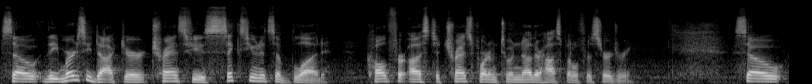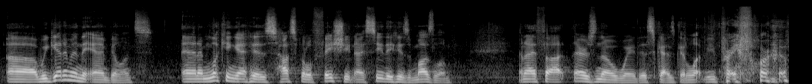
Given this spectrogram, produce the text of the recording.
So the emergency doctor transfused six units of blood, called for us to transport him to another hospital for surgery. So uh, we get him in the ambulance, and I'm looking at his hospital face sheet, and I see that he's a Muslim. And I thought, there's no way this guy's going to let me pray for him.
